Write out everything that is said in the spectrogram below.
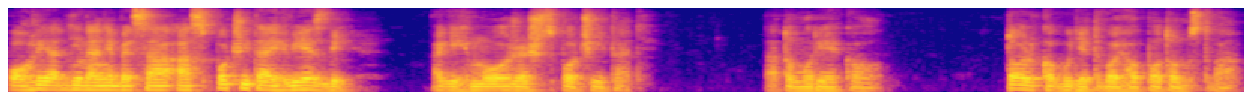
Pohliadni na nebesá a spočítaj hviezdy, ak ich môžeš spočítať. A tomu riekol, toľko bude tvojho potomstva.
